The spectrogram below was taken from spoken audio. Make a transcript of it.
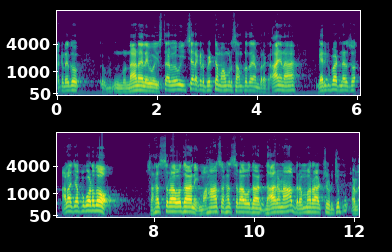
అక్కడ ఏదో నాణ్యాలు ఏవో ఇస్తే అవేవో ఇచ్చారు. అక్కడ పెట్టాం మామూలు సాంప్రదాయం ప్రకారం. ఆయన గరికపాటి నరసింహ అలా చెప్పకూడదు. సహస్రావధాని మహాసహస్రావధాని ధారణ బ్రహ్మరాక్షుడు చెప్పు. అన్న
